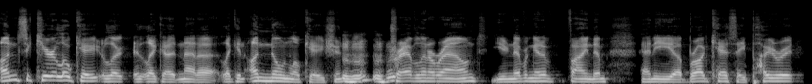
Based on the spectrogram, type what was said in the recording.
unsecure location, like, like a not a like an unknown location, Mhm, mhm. traveling around. You're never going to find him, and he uh, broadcasts a pirate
